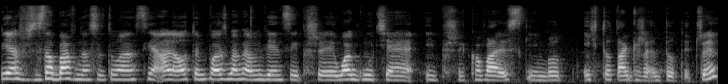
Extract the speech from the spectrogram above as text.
już zabawna sytuacja, ale o tym porozmawiam więcej przy Łagucie i przy Kowalskim, bo ich to także dotyczy.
